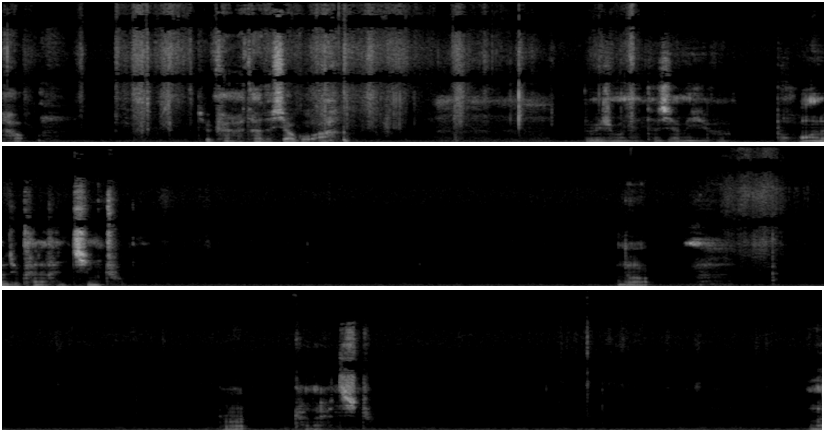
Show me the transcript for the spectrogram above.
好，就看看它的效果啊。为什么呢？它下面以后黄了，就看得很清楚。那，嗯，看得很清楚。那，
